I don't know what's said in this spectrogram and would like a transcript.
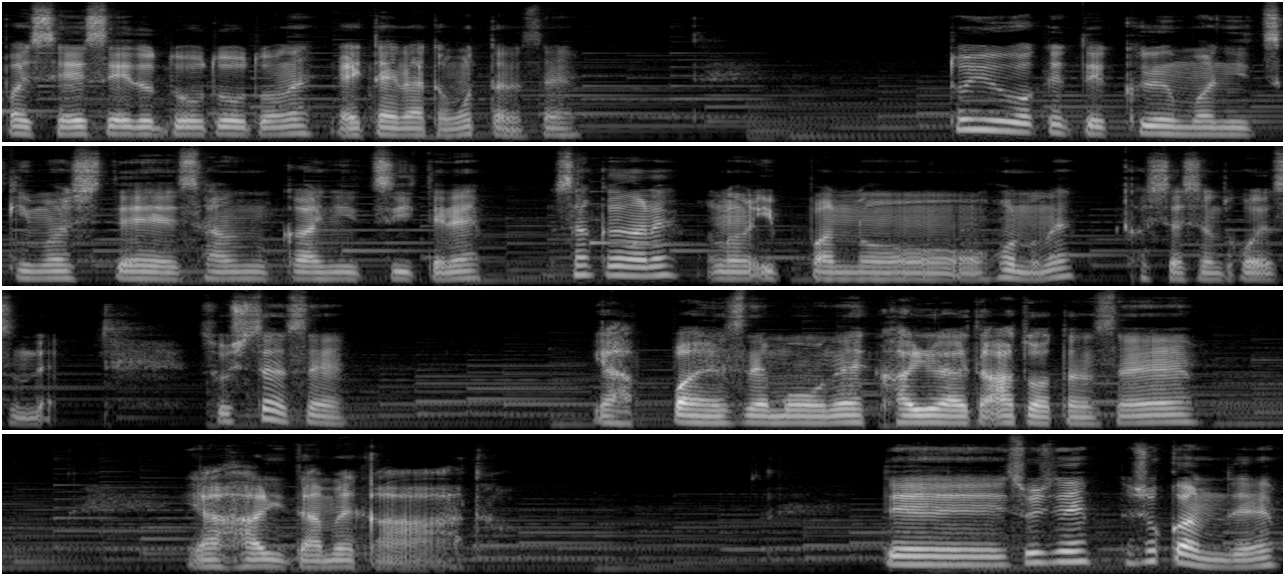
ぱり正々堂々とね、やりたいなと思ったんですね。というわけで、車に着きまして、3階に着いてね、3階がね、あの、一般の本のね、貸し出しのところですんで。そしたらですね、やっぱりですね、もうね、借りられた後だったんですね。やはりダメかと。で、そしてね、図書館で、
